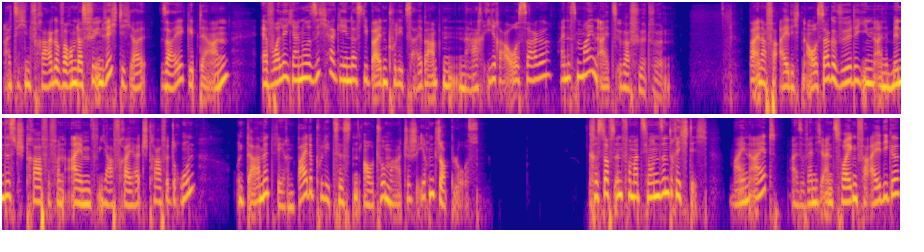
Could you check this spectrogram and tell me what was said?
Als ich ihn frage, warum das für ihn wichtig sei, gibt er an, er wolle ja nur sicher gehen, dass die beiden Polizeibeamten nach ihrer Aussage eines Meineids überführt würden. Bei einer vereidigten Aussage würde ihnen eine Mindeststrafe von einem Jahr Freiheitsstrafe drohen und damit wären beide Polizisten automatisch ihren Job los. Christophs Informationen sind richtig. Meineid, also wenn ich einen Zeugen vereidige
